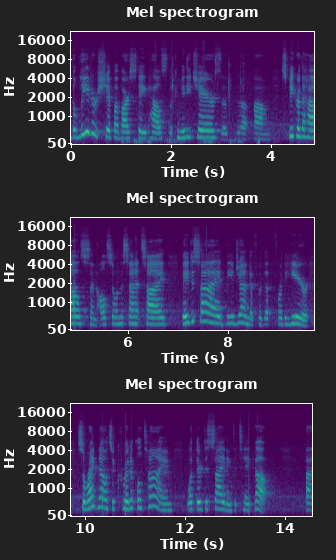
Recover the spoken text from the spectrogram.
the leadership of our state house, the committee chairs, the, the um, Speaker of the House, and also in the Senate side, they decide the agenda for the for the year. So right now, it's a critical time what they're deciding to take up. Uh,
